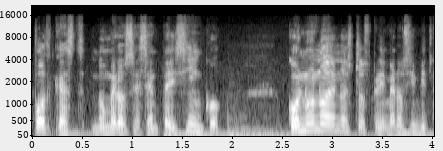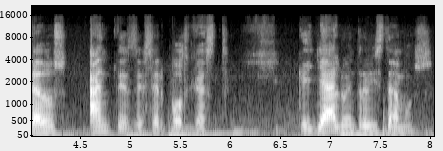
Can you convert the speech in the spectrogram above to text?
podcast número 65 con uno de nuestros primeros invitados antes de ser podcast, que ya lo entrevistamos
